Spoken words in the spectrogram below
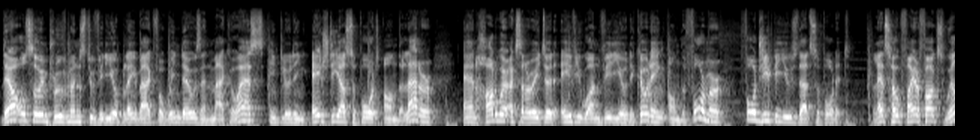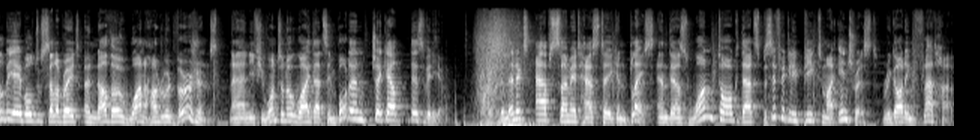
There are also improvements to video playback for Windows and macOS, including HDR support on the latter, and hardware-accelerated AV1 video decoding on the former for GPUs that support it. Let's hope Firefox will be able to celebrate another 100 versions, and if you want to know why that's important, check out this video. The Linux App Summit has taken place, and there's one talk that specifically piqued my interest regarding FlatHub.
